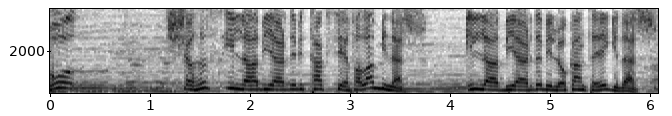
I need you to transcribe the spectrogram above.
Bu şahıs illa bir yerde bir taksiye falan biner. İlla bir yerde bir lokantaya gider.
